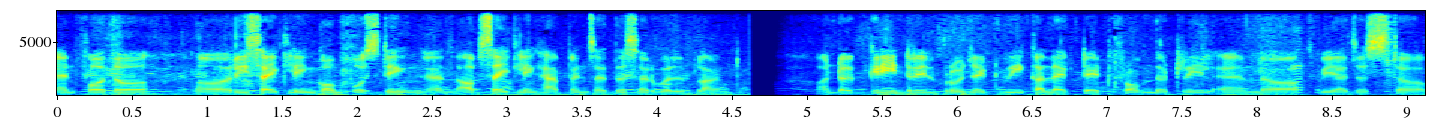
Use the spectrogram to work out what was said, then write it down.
And further uh, recycling, composting and upcycling happens at the Serbal plant under green trail project we collect it from the trail and uh, we are just uh,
